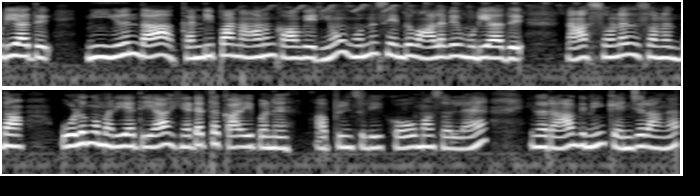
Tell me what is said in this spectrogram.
முடியாது. நீ இருந்தால் கண்டிப்பாக நானும் காவேரியும் ஒன்று சேர்ந்து வாழவே முடியாது. நான் சொன்னது சொன்னது தான் ஒழுங்கு மரியாதையாக இடத்த காலி பண்ணு அப்படின்னு சொல்லி கோவமாக சொல்ல இங்கே ராகினி கெஞ்சுறாங்க.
